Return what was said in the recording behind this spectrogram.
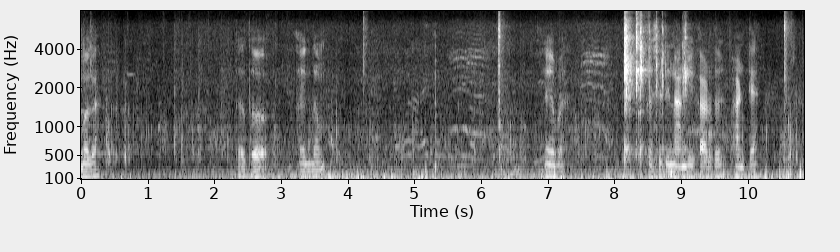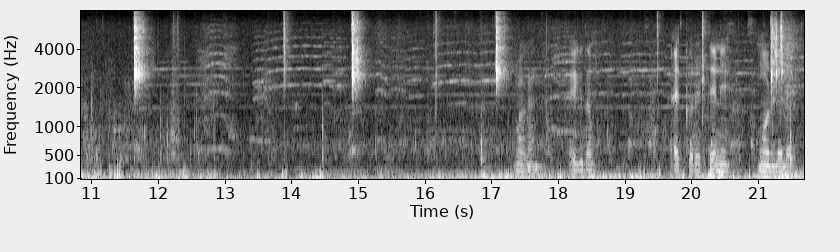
बघा. तर तो एकदम हे बघा तसे ती नांगी काढतोय? फांट्या. बघा एकदम ॲक्युरेट त्याने मोडलेलं आहे.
